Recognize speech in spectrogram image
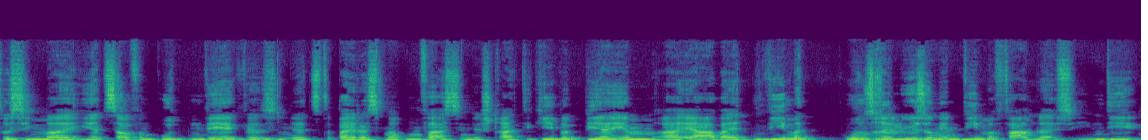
da sind wir jetzt auf einem guten Weg. Wir sind jetzt dabei, dass wir umfassende Strategiepapier äh, erarbeiten, wie wir unsere Lösungen, wie wir Farmlives in die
